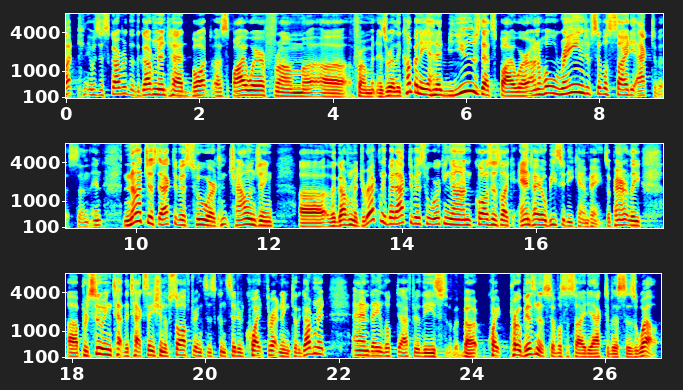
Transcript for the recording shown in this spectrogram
But it was discovered that the government had bought a spyware from, uh, uh, from an Israeli company and had used that spyware on a whole range of civil society activists. And, and not just activists who are challenging uh, the government directly, but activists who are working on causes like anti-obesity campaigns. Apparently, uh, pursuing ta the taxation of soft drinks is considered quite threatening to the government, and they looked after these uh, quite pro-business civil society activists as well.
